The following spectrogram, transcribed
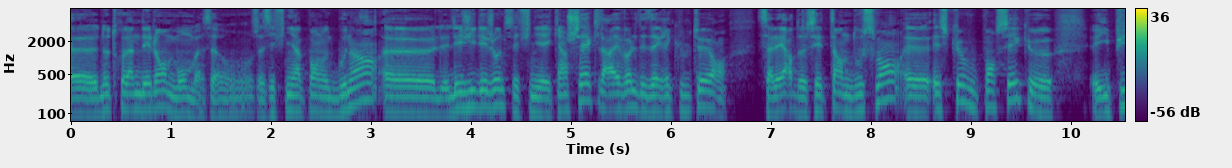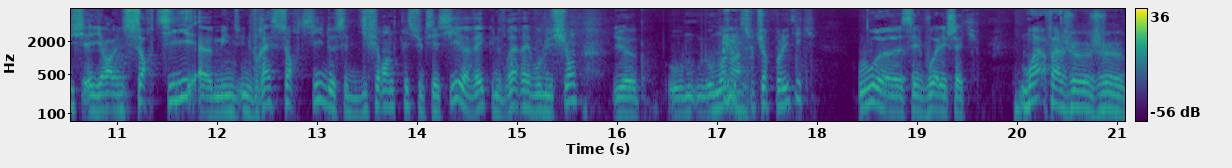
Euh, Notre-Dame-des-Landes, bon, bah, ça, s'est fini un peu en autre boudin. Euh, les Gilets jaunes, c'est fini avec un chèque. La révolte des agriculteurs, ça a l'air de s'éteindre doucement. Est-ce que vous pensez qu'il puisse y avoir une sortie, une, vraie sortie de ces différentes crises successives avec une vraie révolution, au, moins dans la structure politique? Ou c'est vous à l'échec? Moi, enfin, je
